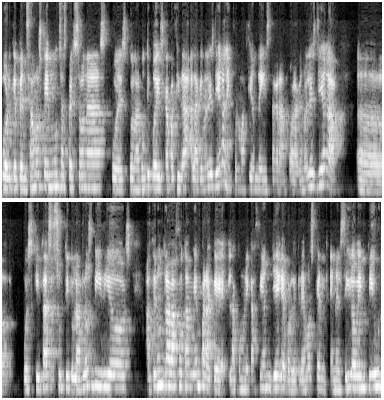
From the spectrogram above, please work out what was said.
porque pensamos que hay muchas personas pues, con algún tipo de discapacidad a la que no les llega la información de Instagram o a la que no les llega, eh, pues quizás subtitular los vídeos, hacer un trabajo también para que la comunicación llegue, porque creemos que en, el siglo XXI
